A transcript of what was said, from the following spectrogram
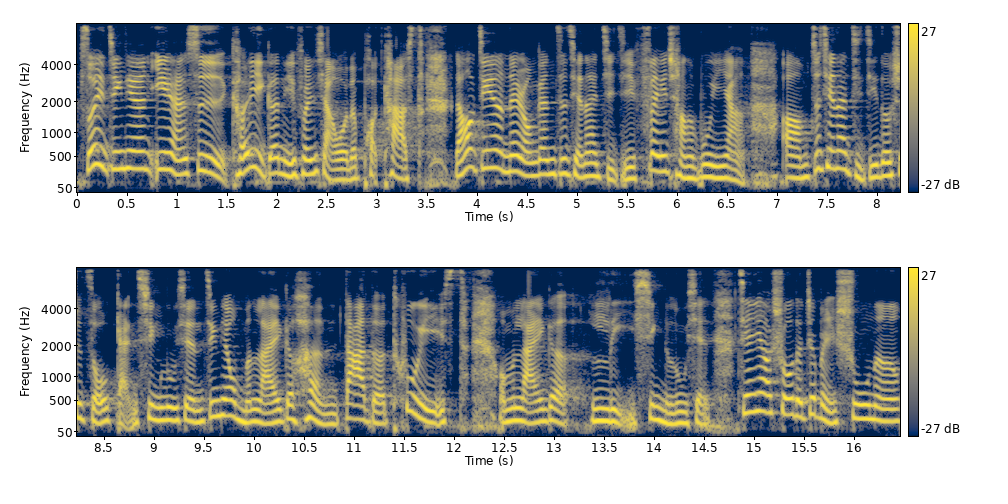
所以今天依然是可以跟你分享我的 podcast，然后今天的内容跟之前那几集非常的不一样。嗯，之前那几集都是走感性路线，今天我们来一个很大的 twist，我们来一个理性的路线。今天要说的这本书呢，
